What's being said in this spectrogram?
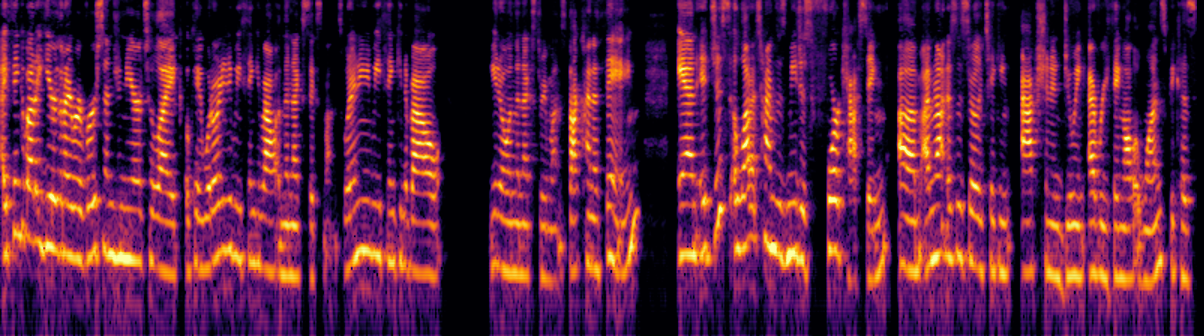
I think about a year, then I reverse engineer to like, okay, what do I need to be thinking about in the next six months? What do I need to be thinking about, you know, in the next three months? That kind of thing. And it just a lot of times is me just forecasting. Um, I'm not necessarily taking action and doing everything all at once because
